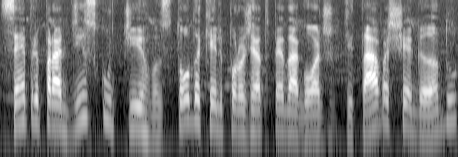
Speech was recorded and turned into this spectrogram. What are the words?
sempre para discutirmos todo aquele projeto pedagógico que estava chegando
